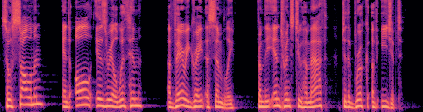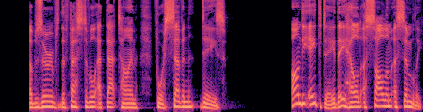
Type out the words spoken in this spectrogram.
So Solomon and all Israel with him, a very great assembly, from the entrance to Hamath to the brook of Egypt, observed the festival at that time for seven days. On the eighth day, they held a solemn assembly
